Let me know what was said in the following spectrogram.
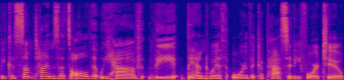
Because sometimes that's all that we have the bandwidth or the capacity for, too.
